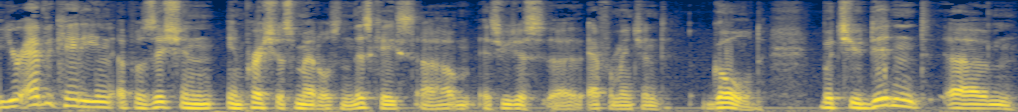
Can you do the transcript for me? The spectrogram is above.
you're advocating a position in precious metals. In this case, um, as you just uh, aforementioned, gold, but you didn't. Um,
